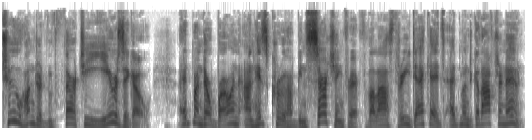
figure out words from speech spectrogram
230 years ago. Edmond O'Byrne and his crew have been searching for it for the last three decades. Edmond, good afternoon.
